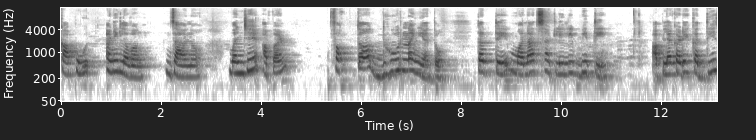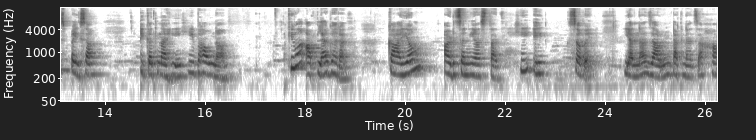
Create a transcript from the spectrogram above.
कापूर आणि लवंग जाणं म्हणजे आपण फक्त धूर नाही येतो तर ते मनात साठलेली भीती आपल्याकडे कधीच पैसा टिकत नाही ही भावना. किंवा आपल्या घरात कायम अडचणी असतात ही एक सवय. यांना जाळून टाकण्याचा हा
